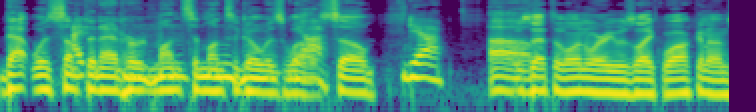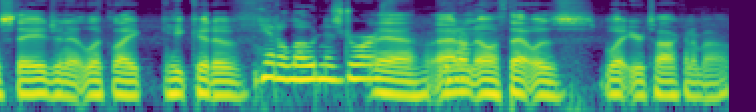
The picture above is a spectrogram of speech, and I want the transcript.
That was something I, would heard months and months ago as well. Mm-hmm. yeah. So Yeah, was that the one where he was like walking on stage and it looked like he could have? he had a load in his drawer. Yeah, I don't know if that was what you're talking about.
